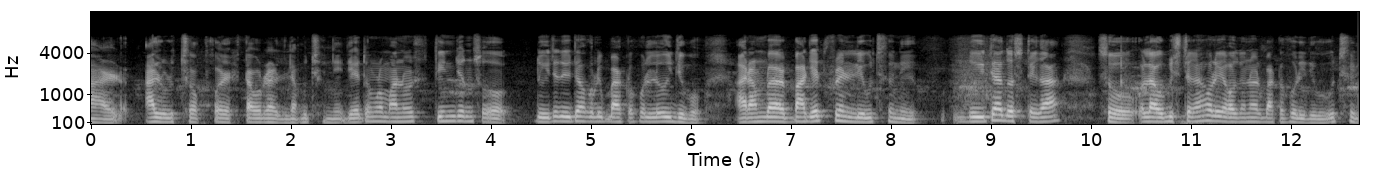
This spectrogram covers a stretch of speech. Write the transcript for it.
আর আলুর চপ করে একটা অর্ডার দিলাম, বুঝছেন নি? যেহেতু আমরা মানুষ তিনজন সো দুইটা দুইটা করে বাটো করলে ওই দিব আর আমরা বাজেট ফ্রেন্ডলি বুঝছেন দুইটা দশ টাকা সো ওলা বিশ টাকা করে একজনের বাটো করে দিব, বুঝছেন?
